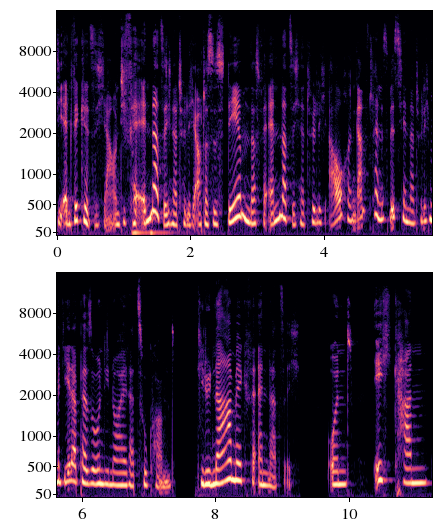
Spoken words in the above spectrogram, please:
die entwickelt sich ja und die verändert sich natürlich auch. Das System, das verändert sich natürlich auch ein ganz kleines bisschen, natürlich mit jeder Person, die neu dazukommt. Die Dynamik verändert sich. Und ich kann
